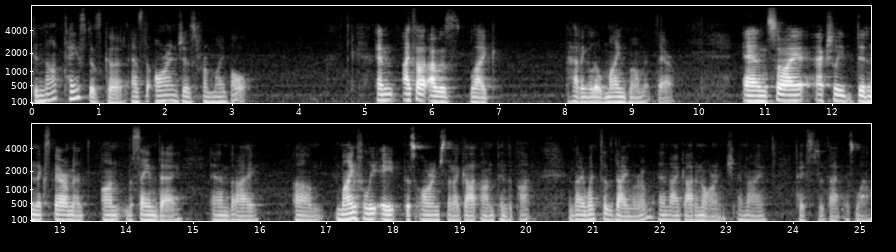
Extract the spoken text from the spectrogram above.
did not taste as good as the oranges from my bowl. And I thought I was like having a little mind moment there. And so I actually did an experiment on the same day, and I um, mindfully ate this orange that I got on Pindapat. And then I went to the dining room and I got an orange and I tasted that as well.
